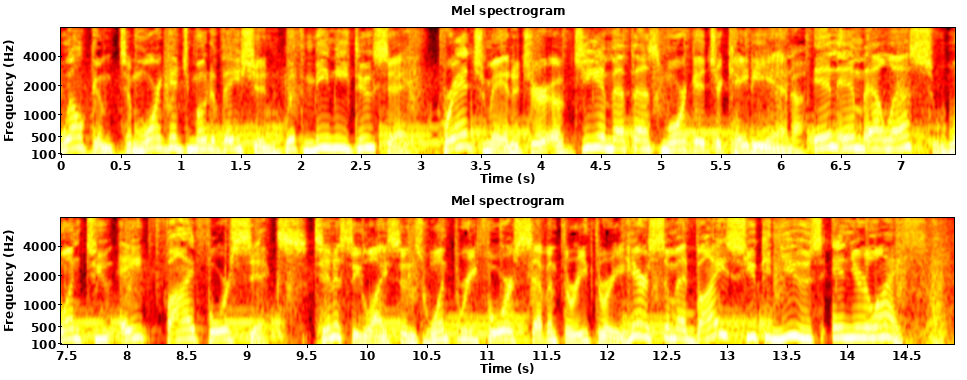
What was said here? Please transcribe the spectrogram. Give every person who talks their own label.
Speaker 1: Welcome to Mortgage Motivation with Mimi Duce, branch manager of GMFS Mortgage Acadiana, NMLS 128546, Tennessee license 134733. Here's some advice you can use in your life.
